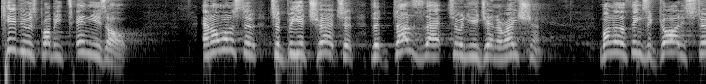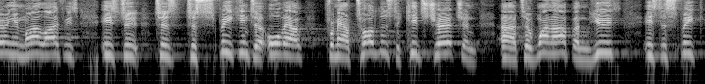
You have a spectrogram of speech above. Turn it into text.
kid who was probably 10 years old. And I want us to, to be a church that, that does that to a new generation. One of the things that God is stirring in my life is, is to, to, to speak into all our, from our toddlers to kids' church and uh, to One Up and youth, is to speak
